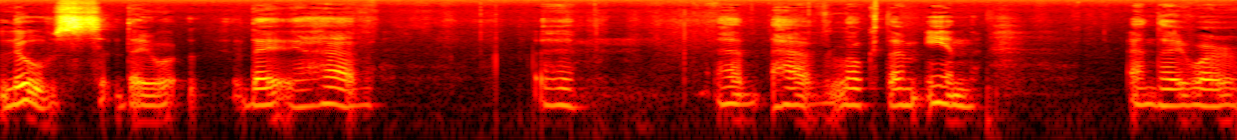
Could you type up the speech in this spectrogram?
loose. They were they have uh, have, have locked them in and they were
